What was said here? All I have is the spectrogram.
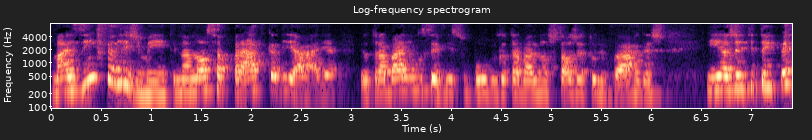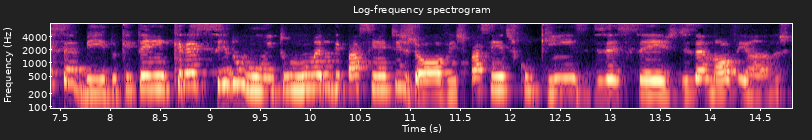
Mas, infelizmente, na nossa prática diária, eu trabalho no serviço público, eu trabalho no Hospital Getúlio Vargas, e a gente tem percebido que tem crescido muito o número de pacientes jovens, pacientes com 15, 16, 19 anos,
